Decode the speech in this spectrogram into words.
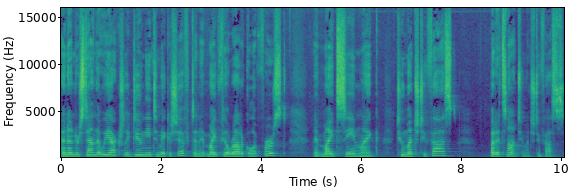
and understand that we actually do need to make a shift. And it might feel radical at first, it might seem like too much too fast. but it's not too much too fast.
